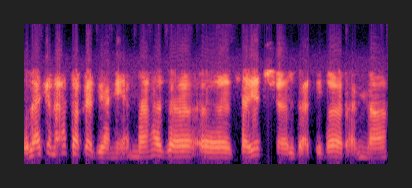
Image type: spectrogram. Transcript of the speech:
ولكن أعتقد يعني أن هذا سيفشل باعتبار أن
